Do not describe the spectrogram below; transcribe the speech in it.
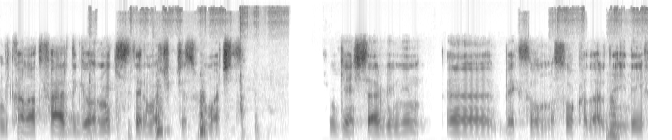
bir kanat Ferdi görmek isterim açıkçası bu maçta. Çünkü Gençler Birliği'nin e, bek savunması o kadar da iyi değil.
